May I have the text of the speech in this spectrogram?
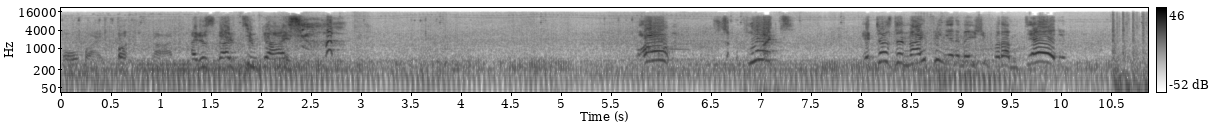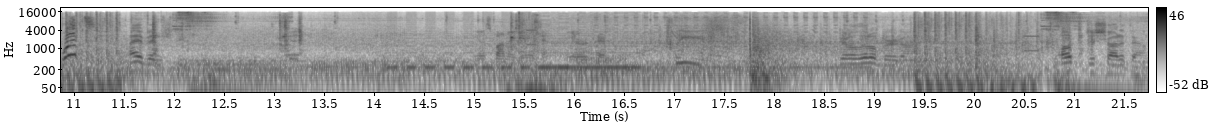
Oh my fucking god. I just knifed two guys! oh! What? It does the knifing animation, but I'm dead! What? I avenged you. Good. I'm gonna spawn okay. I'm gonna repair. Please. Got a little bird on you. Oh, just shot it down.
